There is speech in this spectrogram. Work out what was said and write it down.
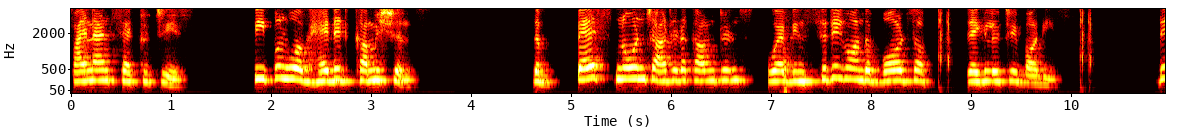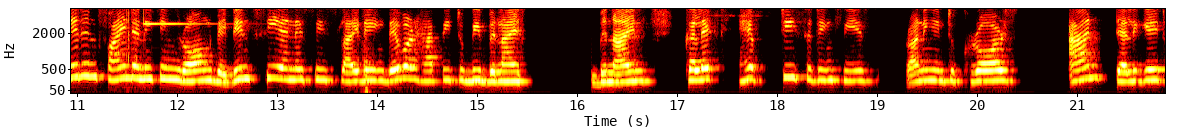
finance secretaries, people who have headed commissions, the best known chartered accountants who have been sitting on the boards of regulatory bodies. They didn't find anything wrong. They didn't see NSE sliding. They were happy to be benign, benign, collect hefty sitting fees running into crores and delegate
